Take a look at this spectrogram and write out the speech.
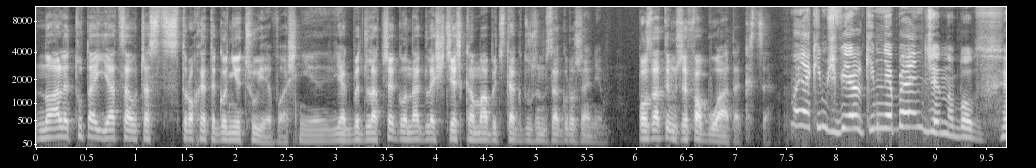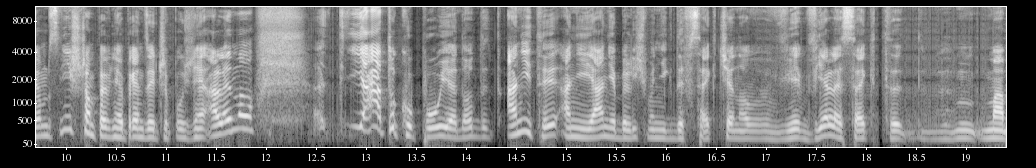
no ale tutaj ja cały czas trochę tego nie czuję właśnie, jakby dlaczego nagle ścieżka ma być tak dużym zagrożeniem. Poza tym, że fabuła tak chce. No jakimś wielkim nie będzie, no bo ją zniszczą pewnie prędzej czy później, ale no ja to kupuję. No, ani ty, ani ja nie byliśmy nigdy w sekcie. No, wie, wiele sekt ma,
